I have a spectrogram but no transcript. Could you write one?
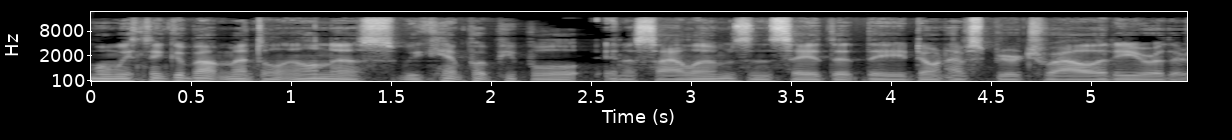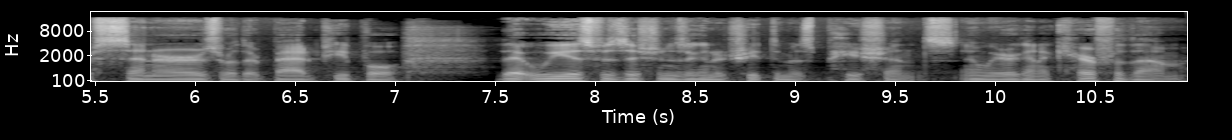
when we think about mental illness, we can't put people in asylums and say that they don't have spirituality or they're sinners or they're bad people. that we as physicians are going to treat them as patients and we are going to care for them.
